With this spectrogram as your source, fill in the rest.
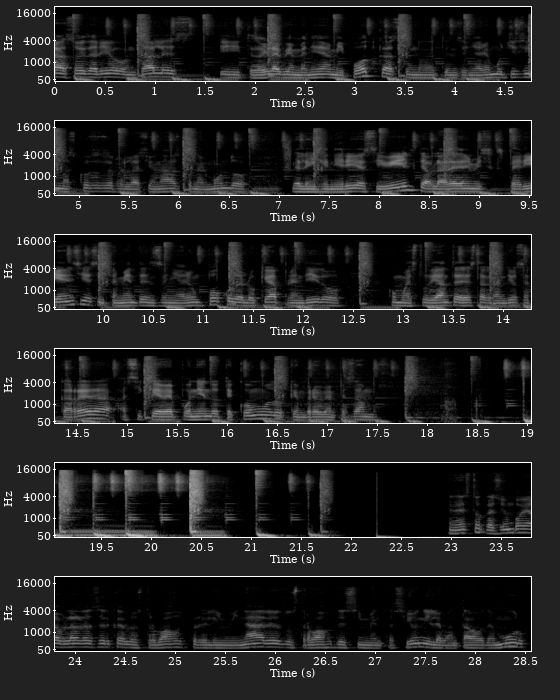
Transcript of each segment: Hola, soy Darío González y te doy la bienvenida a mi podcast en donde te enseñaré muchísimas cosas relacionadas con el mundo de la ingeniería civil, te hablaré de mis experiencias y también te enseñaré un poco de lo que he aprendido como estudiante de esta grandiosa carrera, así que ve poniéndote cómodo que en breve empezamos. En esta ocasión voy a hablar acerca de los trabajos preliminares, los trabajos de cimentación y levantado de muro.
